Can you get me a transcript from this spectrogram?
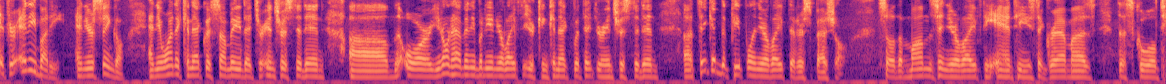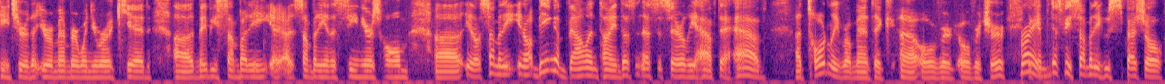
if you're anybody and you're single and you want to connect with somebody that you're interested in, um, or you don't have anybody in your life that you can connect with that you're interested in, uh, think of the people in your life that are special. So the moms in your life, the aunties, the grandmas, the school teacher that you remember when you were a kid, uh, maybe somebody, uh, somebody in a senior's home. Uh, you know, somebody. You know, being a Valentine doesn't necessarily have to have a totally romantic uh, over overture. Right. It can just be somebody who's special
